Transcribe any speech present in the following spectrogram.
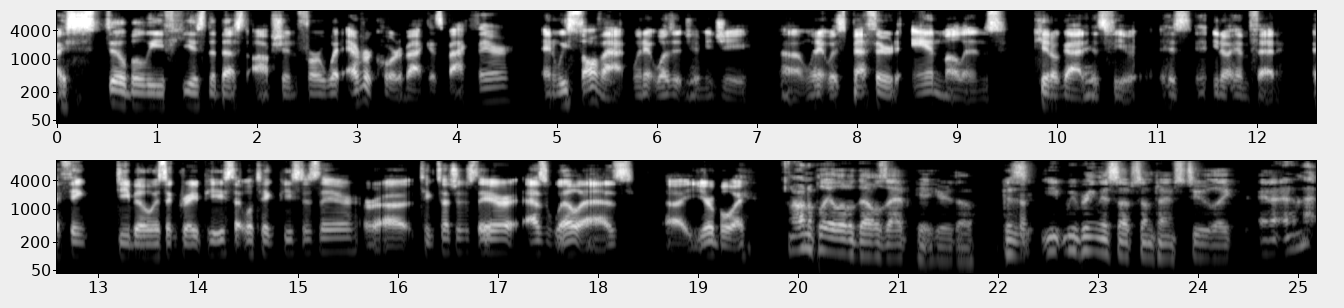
I still believe he is the best option for whatever quarterback is back there. And we saw that when it wasn't Jimmy G. Uh, when it was Beathard and Mullens, Kittle got his few, his you know him fed. I think Deebo is a great piece that will take pieces there or uh, take touches there, as well as uh, your boy I want to play a little devil's advocate here, though, because Okay. we bring this up sometimes too. Like, and, and I'm not,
